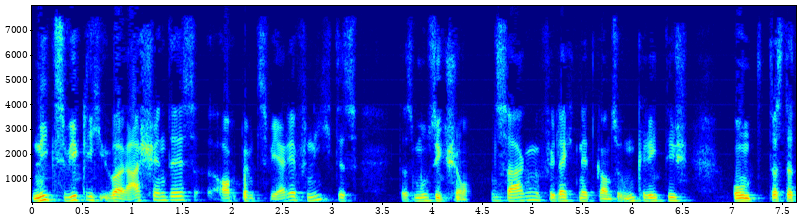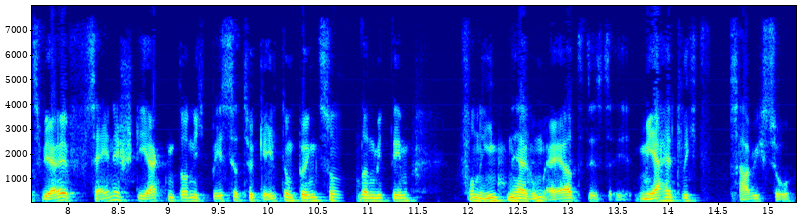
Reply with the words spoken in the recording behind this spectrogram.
nichts wirklich Überraschendes, auch beim Zverev nicht, das, das muss ich schon sagen, vielleicht nicht ganz unkritisch. Und dass der Zverev seine Stärken da nicht besser zur Geltung bringt, sondern mit dem von hinten herum eiert, das mehrheitlich, das habe ich so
